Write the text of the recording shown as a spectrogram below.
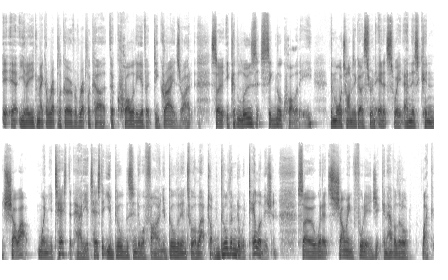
you know, you can make a replica of a replica, the quality of it degrades, right? So it could lose its signal quality the more times it goes through an edit suite. And this can show up when you test it. How do you test it? You build this into a phone, you build it into a laptop, you build it into a television. So when it's showing footage, it can have a little like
